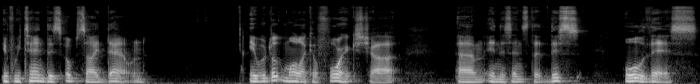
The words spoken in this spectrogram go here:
if we turned this upside down, it would look more like a forex chart um, in the sense that this, all of this,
